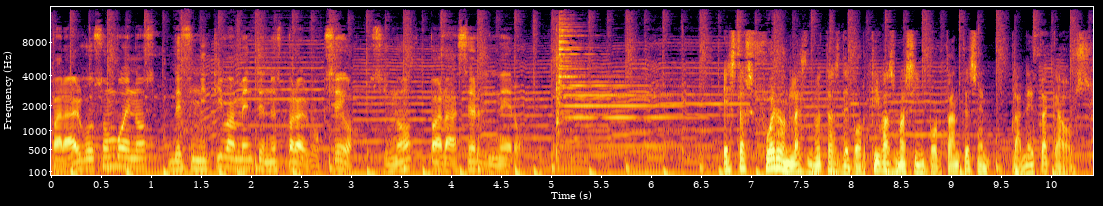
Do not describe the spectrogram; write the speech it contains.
para algo son buenos, definitivamente no es para el boxeo, sino para hacer dinero. Estas fueron las notas deportivas más importantes en Planeta Caos.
